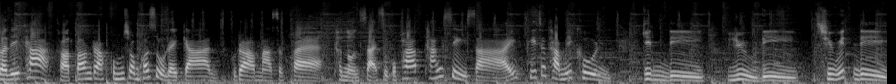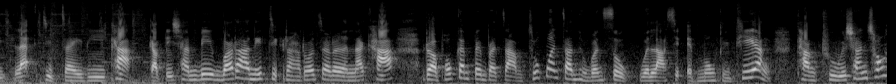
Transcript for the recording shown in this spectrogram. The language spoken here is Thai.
สวัสดีค่ะ ขอต้อนรับคุณผู้ชมเข้าสู่รายการรามาสแควร์ถนนสายสุขภาพทั้ง 4 สายที่จะทำให้คุณกินดี อยู่ดี ชีวิตดี และจิตใจดีค่ะ กับดิฉันบีมวรานิจิราโรจเจริญนะคะ เราพบกันเป็นประจำทุกวันจันทร์ถึงวันศุกร์เวลา 11 โมงถึงเที่ยง ทาง True Vision ช่อง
